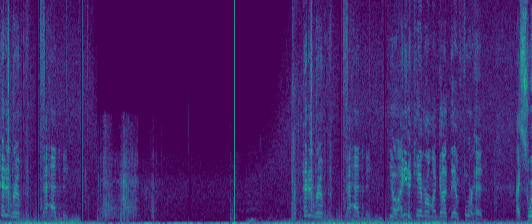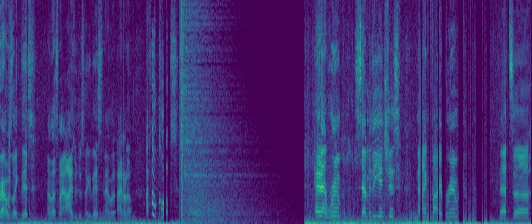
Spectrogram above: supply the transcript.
Head and rim. That had to be. Head and rim. That had to be. Yo, I need a camera on my goddamn forehead. I swear I was like this. Unless my eyes were just like this, and I, I don't know. I felt close. Head at rim, 70 inches, 9.5 rim. That's uh,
